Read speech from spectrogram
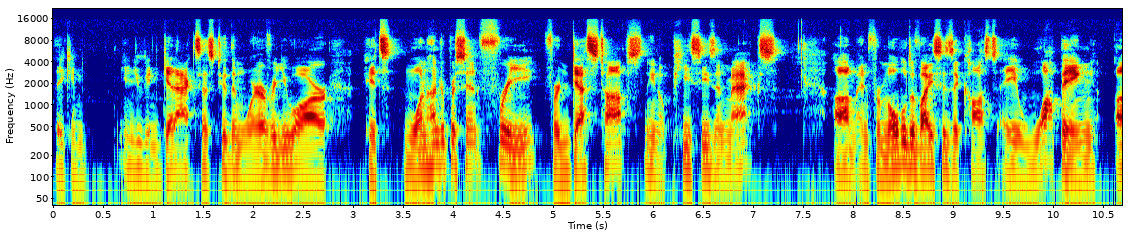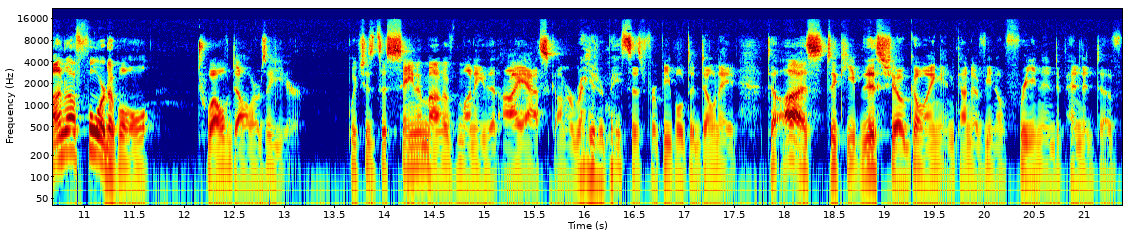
They can and you can get access to them wherever you are. It's 100% free for desktops, you know, PCs and Macs. Um, and for mobile devices, it costs a whopping, unaffordable $12 a year, which is the same amount of money that I ask on a regular basis for people to donate to us to keep this show going and kind of, you know, free and independent of,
